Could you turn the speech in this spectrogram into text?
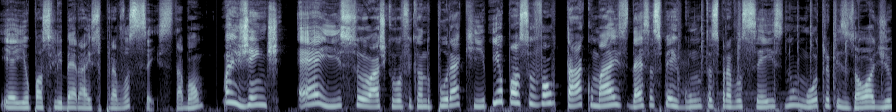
e aí eu posso liberar isso para vocês, tá bom? Mas gente, é isso, eu acho que eu vou ficando por aqui e eu posso voltar com mais dessas perguntas para vocês num outro episódio.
